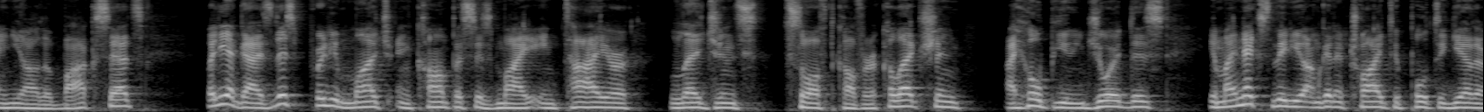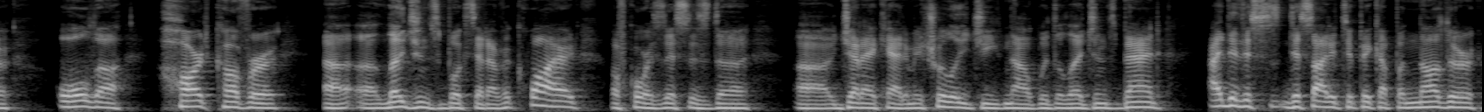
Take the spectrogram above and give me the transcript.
any other box sets. But yeah, guys, this pretty much encompasses my entire Legends softcover collection. I hope you enjoyed this. In my next video, I'm going to try to pull together all the hardcover uh, uh, Legends books that I've acquired. Of course, this is the uh, Jedi Academy trilogy now with the Legends band. I did this, decided to pick up another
